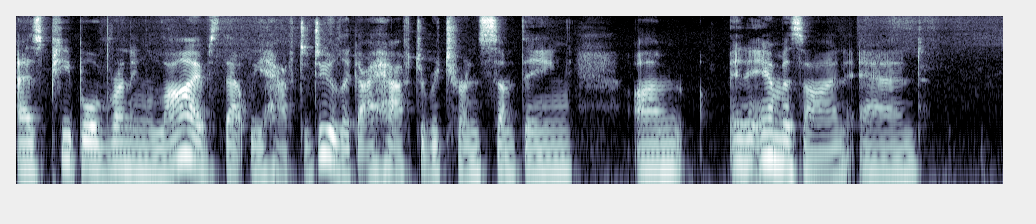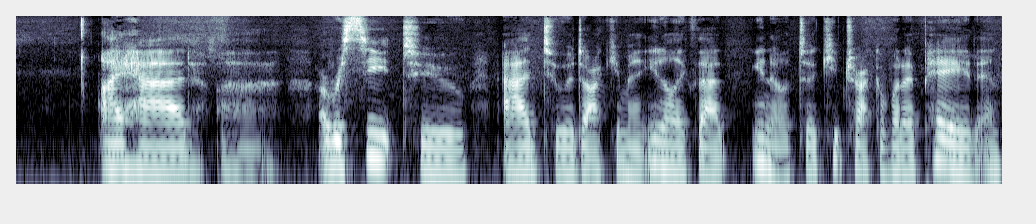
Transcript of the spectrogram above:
as people running lives that we have to do. Like i have to return something um, in amazon and I had uh, a receipt to add to a document, you know, like that, you know, to keep track of what I paid. And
